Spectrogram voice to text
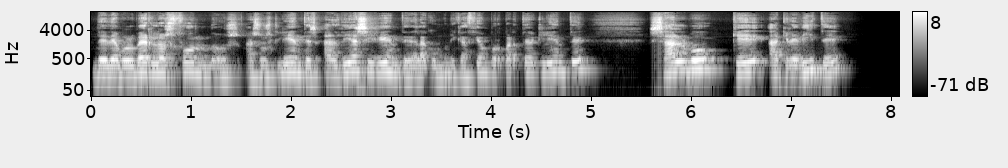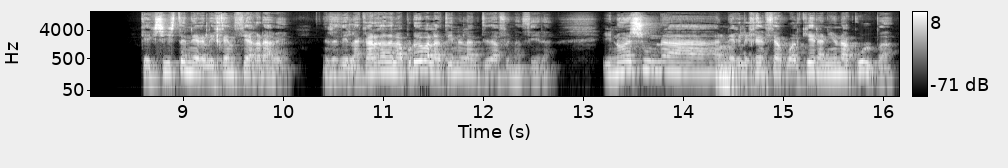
de devolver los fondos a sus clientes al día siguiente de la comunicación por parte del cliente, salvo que acredite que existe negligencia grave. Es decir, la carga de la prueba la tiene la entidad financiera. Y no es una mm. negligencia cualquiera ni una culpa,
